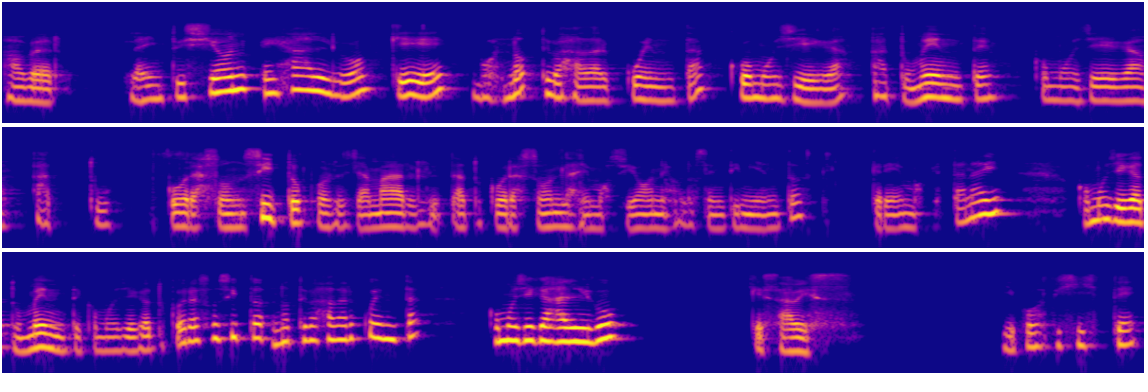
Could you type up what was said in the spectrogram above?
a ver, la intuición es algo que vos no te vas a dar cuenta cómo llega a tu mente, cómo llega a tu corazoncito, por llamar a tu corazón las emociones o los sentimientos que creemos que están ahí, cómo llega a tu mente, cómo llega a tu corazoncito, no te vas a dar cuenta cómo llega algo que sabes. Y vos dijiste,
